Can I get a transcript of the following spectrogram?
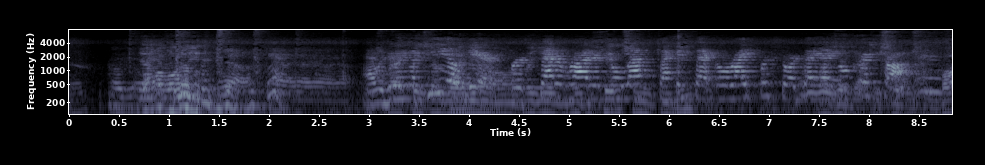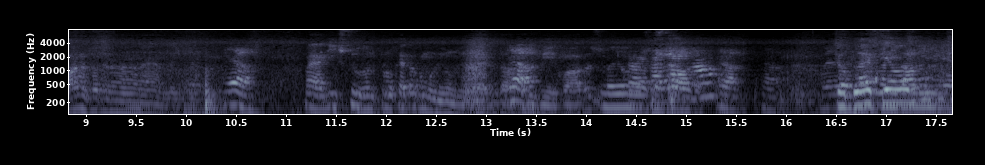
hè. Ja, maar waarom niet? Ja, ja, ja, ja. ja. And we're doing a Kijk, is dat peel wel here. een First beetje set of met riders die go vents left, en die second die. set go right for short Maar diagonal dat is crisscross. gewoon baren wat er aan de hand is. Ja, Maar ja, die stoere ploeg heeft ook een miljoen. Dat Ja. die vier kwarters. miljoen het diagonal. Ja, ja. Zo blijft hij al. Die, eh,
